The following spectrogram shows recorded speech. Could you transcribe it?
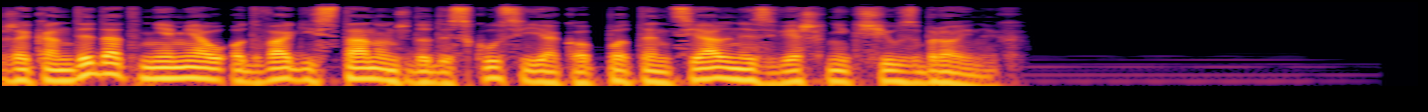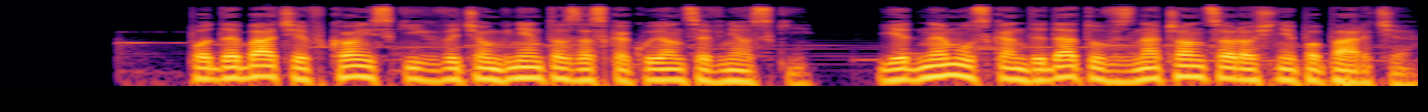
że kandydat nie miał odwagi stanąć do dyskusji jako potencjalny zwierzchnik sił zbrojnych. Po debacie w Końskich wyciągnięto zaskakujące wnioski. Jednemu z kandydatów znacząco rośnie poparcie.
